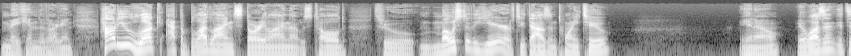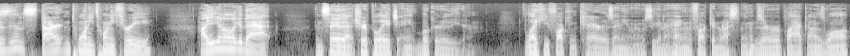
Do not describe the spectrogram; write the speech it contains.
make him the fucking. How do you look at the bloodline storyline that was told through most of the year of 2022? You know, it wasn't, it just didn't start in 2023. How are you going to look at that and say that Triple H ain't Booker of the Year? Like he fucking cares anyway. Was he going to hang the fucking Wrestling Observer plaque on his wall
